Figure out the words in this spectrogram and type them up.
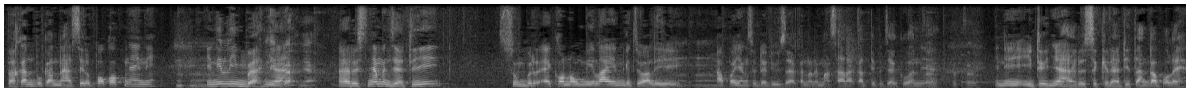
bahkan bukan hasil pokoknya ini. Ini limbahnya, Limbahnya. harusnya menjadi sumber ekonomi lain kecuali apa yang sudah diusahakan oleh masyarakat di Pejaguan ya. Betul. Ini idenya harus segera ditangkap oleh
